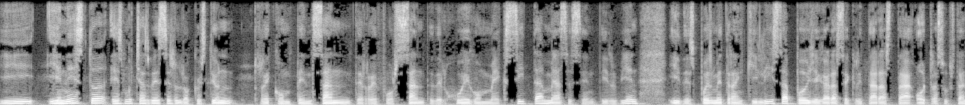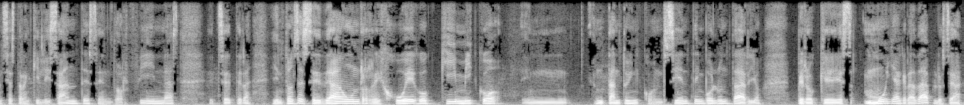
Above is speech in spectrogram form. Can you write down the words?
Y, y en esto es muchas veces la cuestión recompensante, reforzante del juego, me excita, me hace sentir bien y después me tranquiliza, puedo llegar a secretar hasta otras sustancias tranquilizantes, endorfinas, etcétera, y entonces se da un rejuego químico in- un tanto inconsciente, involuntario, pero que es muy agradable, o sea,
